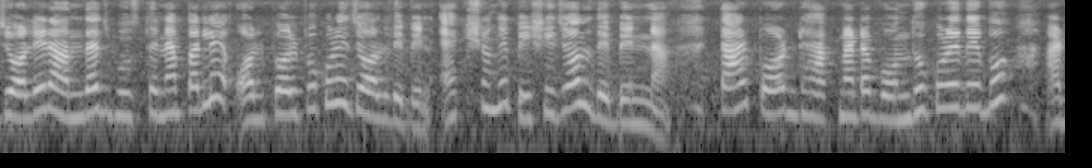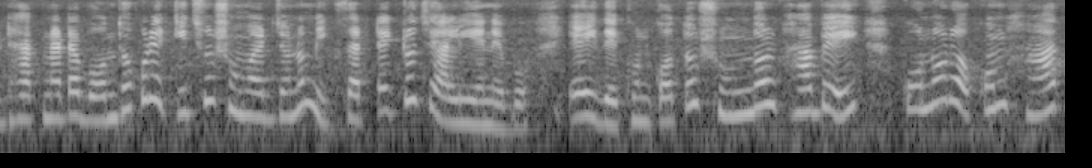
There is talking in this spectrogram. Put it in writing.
জলের আন্দাজ বুঝতে না পারলে অল্প অল্প করে জল দেবেন, একসঙ্গে বেশি জল দেবেন না। তারপর ঢাকনাটা বন্ধ করে দেব আর ঢাকনাটা বন্ধ করে কিছু সময়ের জন্য মিক্সারটা একটু চালিয়ে নেব। এই দেখুন কত সুন্দরভাবেই কোনো রকম হাত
